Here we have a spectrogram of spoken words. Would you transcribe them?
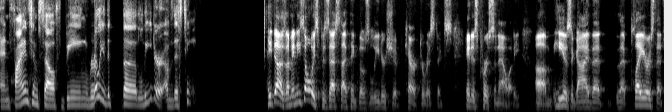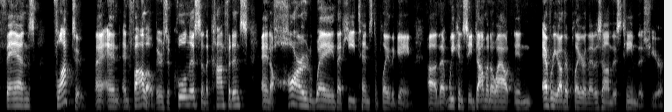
and finds himself being really the, the leader of this team. He does. I mean, he's always possessed, I think, those leadership characteristics in his personality. Um, he is a guy that that players, that fans flock to and and follow. There's a coolness and a confidence and a hard way that he tends to play the game uh, that we can see domino out in every other player that is on this team this year.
